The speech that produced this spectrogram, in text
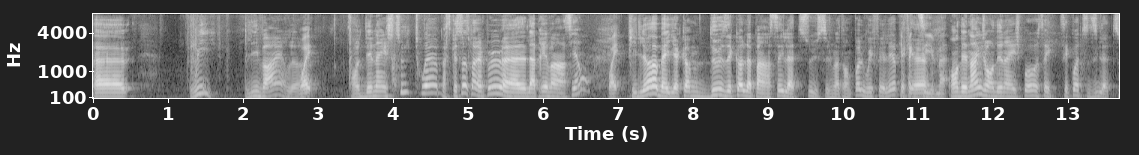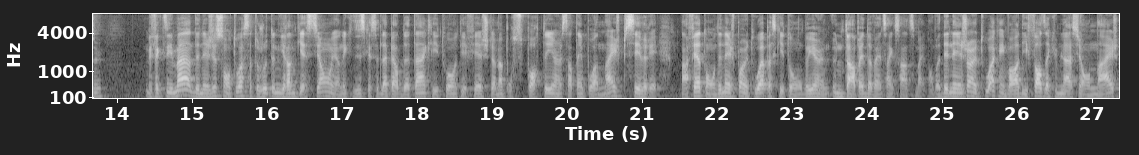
de Oui, l'hiver, là. Oui. On le déneige-tu, le toit? Parce que ça, c'est un peu de la prévention. Oui. Puis là, ben, il y a comme deux écoles de pensée là-dessus, si je ne me trompe pas, Louis-Philippe. Effectivement. on déneige, on déneige pas. C'est quoi tu dis là-dessus? Effectivement, déneiger son toit, ça a toujours été une grande question. Il y en a qui disent que c'est de la perte de temps, que les toits ont été faits justement pour supporter un certain poids de neige, puis c'est vrai. En fait, on ne déneige pas un toit parce qu'il est tombé une tempête de 25 cm. On va déneiger un toit quand il va y avoir des fortes accumulations de neige,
